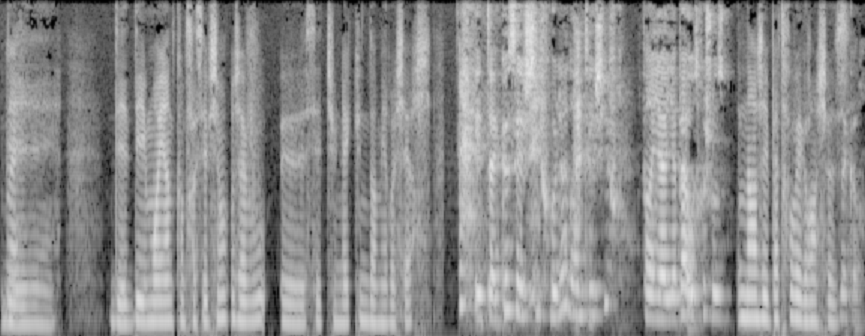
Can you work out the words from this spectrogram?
des, des, des moyens de contraception. J'avoue, euh, c'est une lacune dans mes recherches. Et t'as que ces chiffres-là dans tes chiffres? Enfin, il y a, y a pas autre chose? Non, j'ai pas trouvé grand chose. D'accord.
